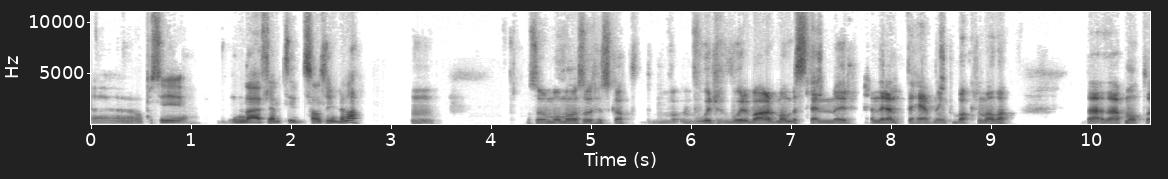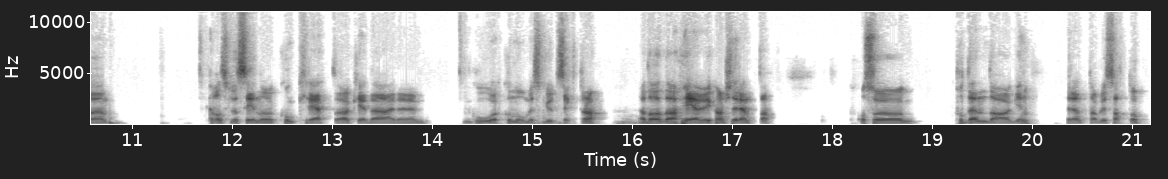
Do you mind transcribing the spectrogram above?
uh, å si, en nær fremtid sannsynlig. da. mm. Og Så må man også huske at hvor, hvor, hva er det man bestemmer en rentehevning på bakgrunn av. da. Det, det er på en måte det er vanskelig å si noe konkret. Ok, det er gode økonomiske utsikter. Da, ja, da, da hever vi kanskje renta. Og så på den dagen renta blir satt opp,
